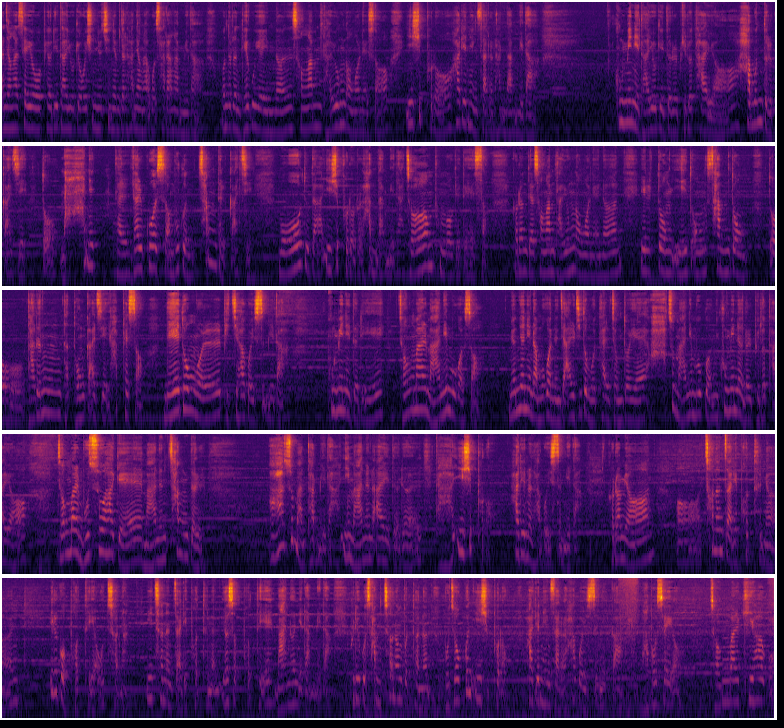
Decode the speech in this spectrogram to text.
안녕하세요. 별이다 유교 오신 유치님들 환영하고 사랑합니다. 오늘은 대구에 있는 성암 다육농원에서 20% 할인 행사를 한답니다. 국민이 다육이들을 비롯하여 하문들까지 또 많이 달달 구워서 묵은 창들까지 모두 다 20%를 한답니다. 전 품목에 대해서. 그런데 성암 다육농원에는 1동, 2동, 3동 또 다른 동까지 합해서 4동을 비치하고 있습니다. 국민이들이 정말 많이 묵어서 몇 년이나 묵었는지 알지도 못할 정도의 아주 많이 묵은 국민들을 비롯하여 정말 무수하게 많은 창들 아주 많답니다. 이 많은 아이들을 다 20% 할인을 하고 있습니다. 그러면 어, 천원짜리 포트는 7포트에 5천원 2천원짜리 포트는 6포트에 만원이랍니다. 그리고 3천원부터는 무조건 20% 할인 행사를 하고 있으니까 와보세요. 정말 귀하고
